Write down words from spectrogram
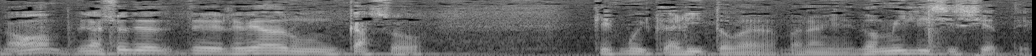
¿no? Mira, yo te- te- le voy a dar un caso que es muy clarito para, para mí. 2017.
